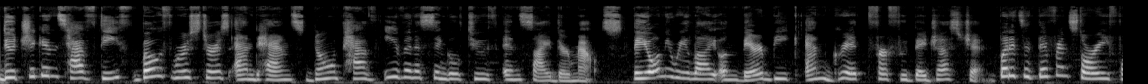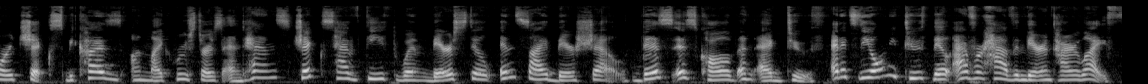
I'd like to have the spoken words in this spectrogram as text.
Do chickens have teeth? Both roosters and hens don't have even a single tooth inside their mouths. They only rely on their beak and grit for food digestion. But it's a different story for chicks because, unlike roosters and hens, chicks have teeth when they're still inside their shell. This is called an egg tooth, and it's the only tooth they'll ever have in their entire life.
